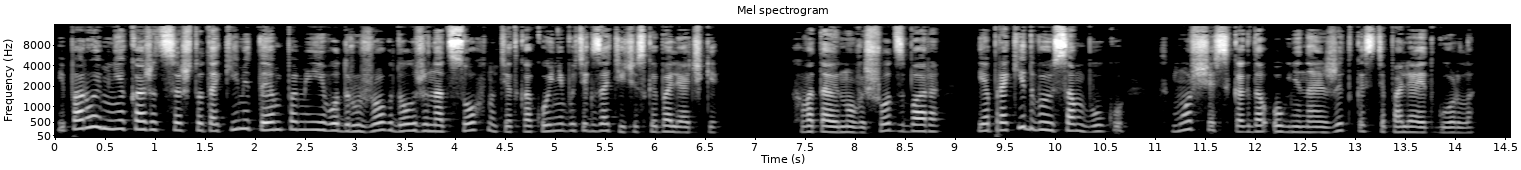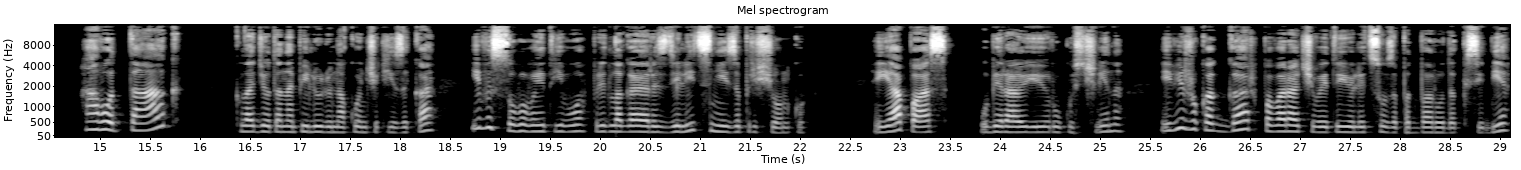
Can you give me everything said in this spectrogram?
И порой мне кажется, что такими темпами его дружок должен отсохнуть от какой-нибудь экзотической болячки. Хватаю новый шот с бара и опрокидываю самбуку, сморщась, когда огненная жидкость опаляет горло. «А вот так?» — кладет она пилюлю на кончик языка и высовывает его, предлагая разделить с ней запрещенку. Я пас, убираю ее руку с члена и вижу, как Гар поворачивает ее лицо за подбородок к себе,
